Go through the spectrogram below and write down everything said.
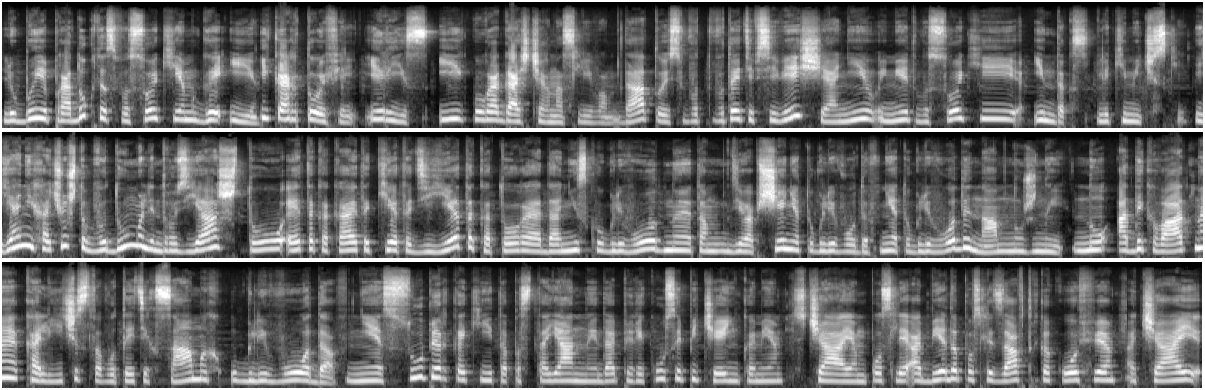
Любые продукты с высоким ГИ. И картофель, и рис, и курага с черносливом, да, то есть вот, вот эти все вещи, они имеют высокий индекс гликемический. Я не хочу, чтобы вы думали, друзья, что это какая-то кето-диета, которая, да, низкоуглеводная, там, где вообще нет углеводов. Нет, углеводы нам нужны. Но адекватное количество вот этих самых углеводов. Не супер какие-то постоянные, да, перекусы печеньками с чаем, после обеда, после завтрака кофе, а чай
